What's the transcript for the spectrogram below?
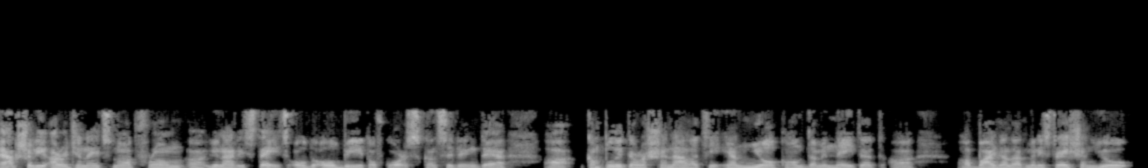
actually originates not from uh, United States, although albeit of course considering their uh, complete irrationality and neocon dominated uh, uh, Biden administration, you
